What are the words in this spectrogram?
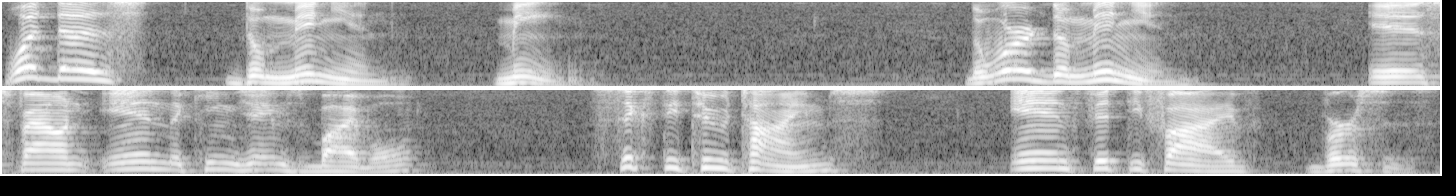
what does dominion mean? The word dominion is found in the King James Bible 62 times in 55 verses.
